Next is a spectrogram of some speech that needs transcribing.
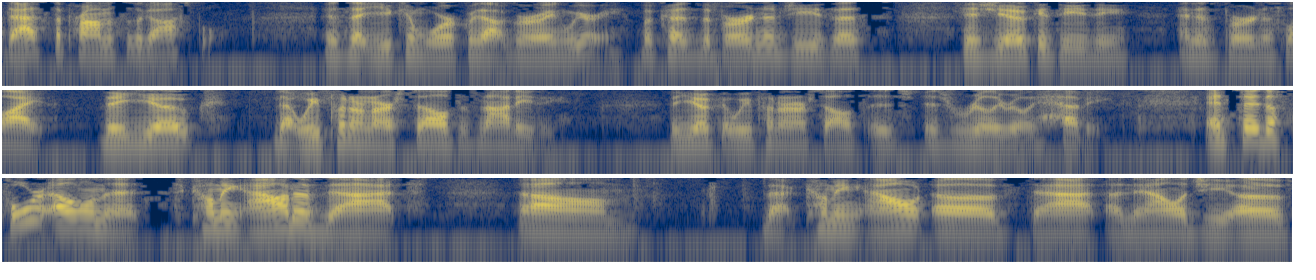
That's the promise of the gospel, is that you can work without growing weary because the burden of Jesus, his yoke is easy and his burden is light. The yoke that we put on ourselves is not easy. The yoke that we put on ourselves is, is really, really heavy. And so the four elements coming out of that, um, that coming out of that analogy of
